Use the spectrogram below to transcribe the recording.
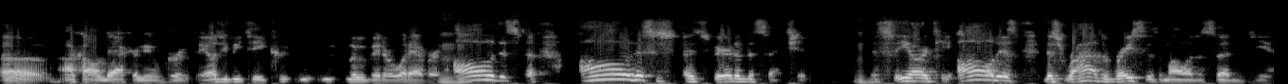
uh, I call them the acronym group the LGBT movement or whatever Mhm. all of this stuff all of this is a spirit of deception Mhm. the CRT all this this rise of racism all of a sudden again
